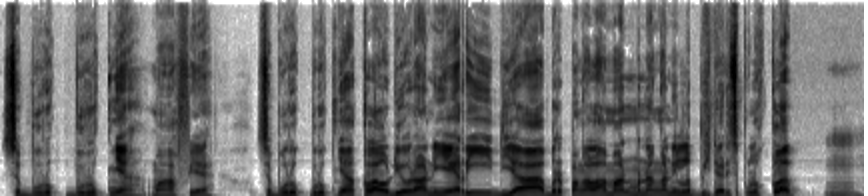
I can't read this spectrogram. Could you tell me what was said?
seburuk-buruknya maaf ya seburuk-buruknya Claudio Ranieri dia berpengalaman menangani lebih dari 10 klub Hmm.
